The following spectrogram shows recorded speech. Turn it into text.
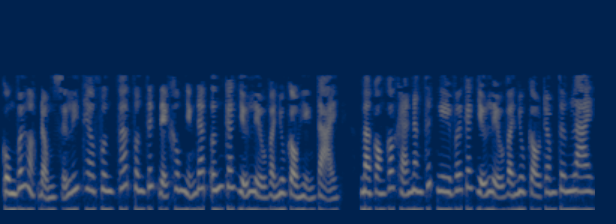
cùng với hoạt động xử lý theo phương pháp phân tích để không những đáp ứng các dữ liệu và nhu cầu hiện tại, mà còn có khả năng thích nghi với các dữ liệu và nhu cầu trong tương lai,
